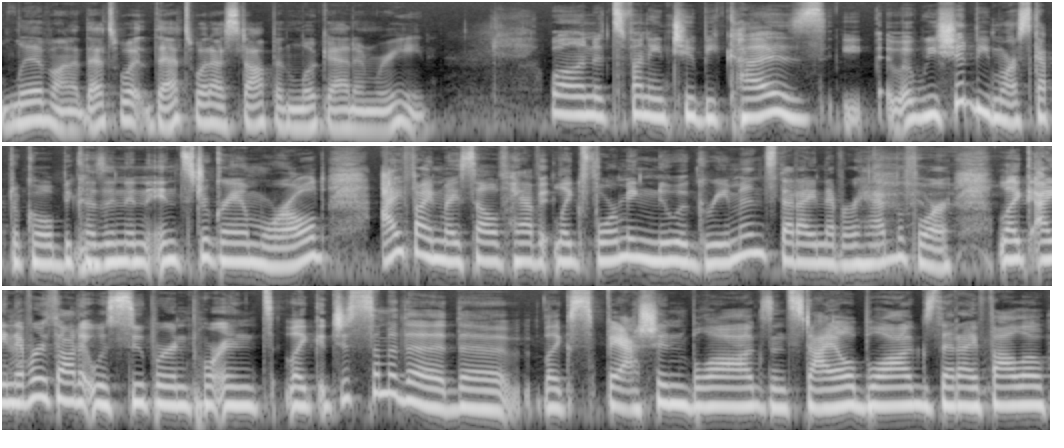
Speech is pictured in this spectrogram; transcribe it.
Live on it. That's what that's what I stop and look at and read. Well, and it's funny too because we should be more skeptical because in mm-hmm. an Instagram world, I find myself having like forming new agreements that I never had before. Like I never thought it was super important. Like just some of the the like fashion blogs and style blogs that I follow,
